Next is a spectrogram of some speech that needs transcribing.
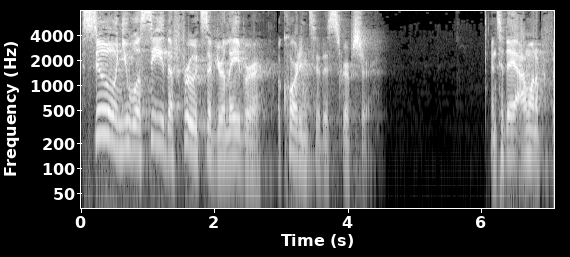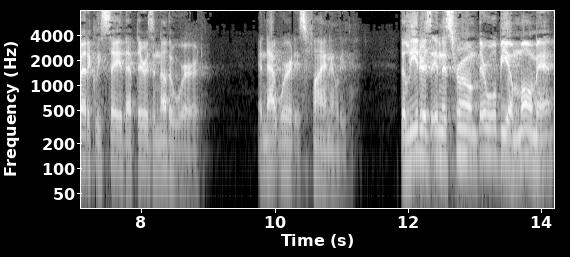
Soon you will see the fruits of your labor according to this scripture. And today I want to prophetically say that there is another word, and that word is finally. The leaders in this room, there will be a moment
